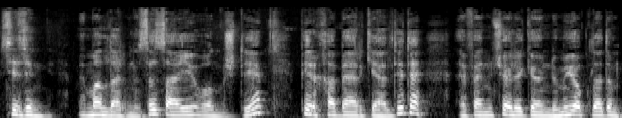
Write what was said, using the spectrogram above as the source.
sizin mallarınıza zayi olmuş diye bir haber geldi de efendim şöyle gönlümü yokladım.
